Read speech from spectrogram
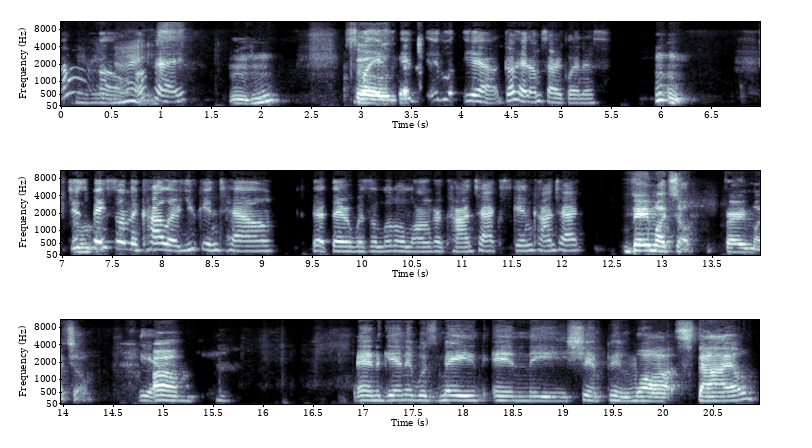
Oh, nice. okay. Mm-hmm. So Well, it's, it, it, yeah, go ahead. I'm sorry, Glynis. mm-mm. Just Um, based on the color, you can tell that there was a little longer contact, skin contact. very much so, very much so. Yeah. Um, and again, it was made in the champenois style,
